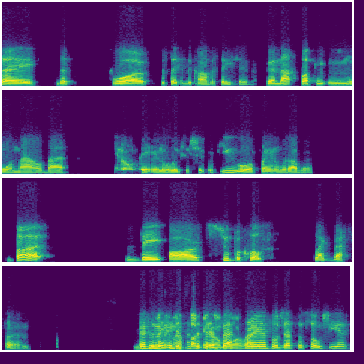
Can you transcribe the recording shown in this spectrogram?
say that for the sake of the conversation, they're not fucking anymore now that you know they're in a relationship with you or a friend or whatever, but they are super close, like best friends. Does it make a difference if they're no best more, right? friends or just associates?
